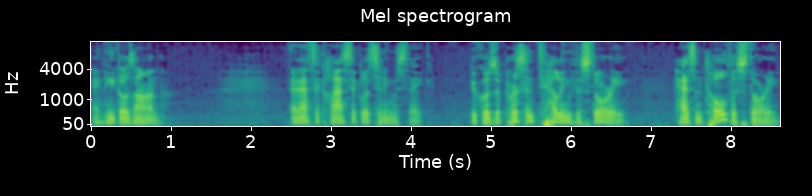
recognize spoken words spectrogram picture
and he goes on. And that's a classic listening mistake. Because the person telling the story hasn't told the story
